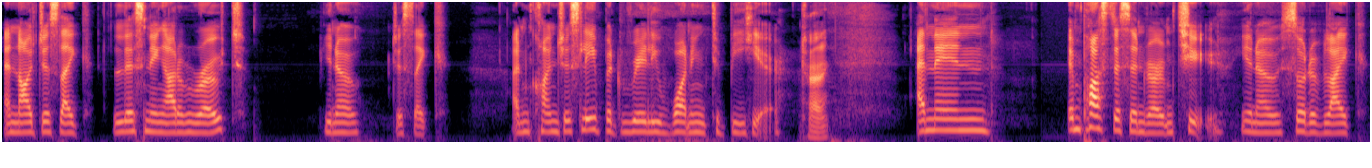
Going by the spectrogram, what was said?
and not just like listening out of rote, you know, just like unconsciously, but really wanting to be here Okay. and then imposter syndrome too you know sort of like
